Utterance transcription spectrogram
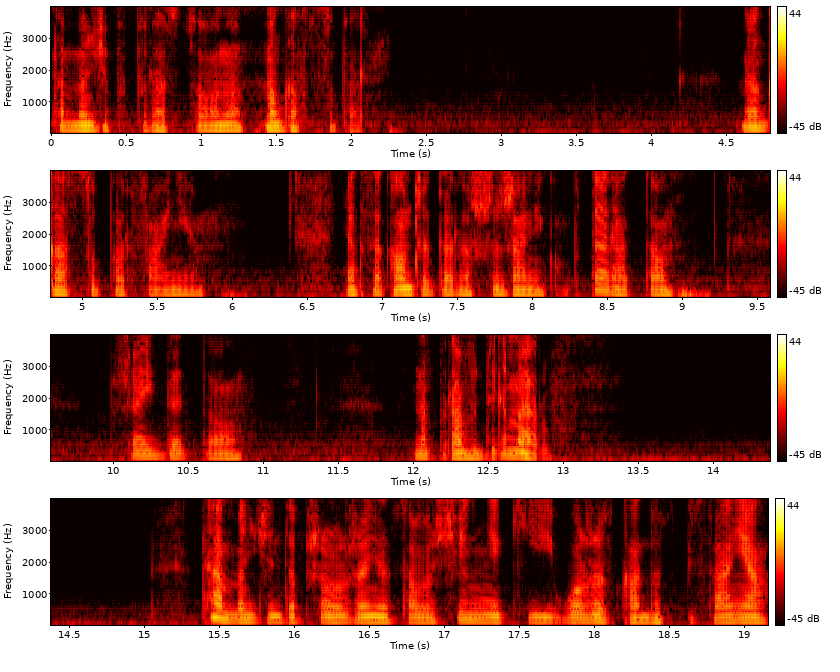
to będzie po prostu no, mega super. Mega super fajnie jak zakończę to rozszerzanie komputera, to przejdę do naprawy dreamerów. Tam będzie do przełożenia cały silnik i łożyska do spisania,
